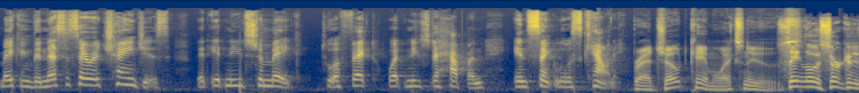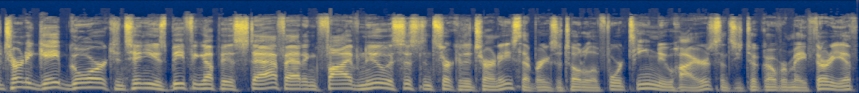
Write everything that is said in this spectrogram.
making the necessary changes that it needs to make to affect what needs to happen in St. Louis County. Brad Choate, KMOX News. St. Louis Circuit Attorney Gabe Gore continues beefing up his staff, adding five new assistant circuit attorneys. That brings a total of 14 new hires since he took over May 30th.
